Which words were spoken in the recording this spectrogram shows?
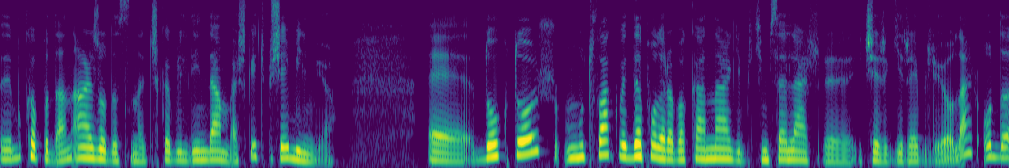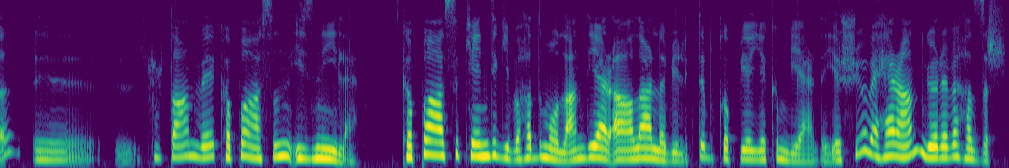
bu kapıdan arz odasına çıkabildiğinden başka hiçbir şey bilmiyor. E, doktor, mutfak ve depolara bakanlar gibi kimseler e, içeri girebiliyorlar. O da e, sultan ve kapı ağasının izniyle. Kapı ağası kendi gibi hadım olan diğer ağalarla birlikte bu kapıya yakın bir yerde yaşıyor ve her an göreve hazır.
